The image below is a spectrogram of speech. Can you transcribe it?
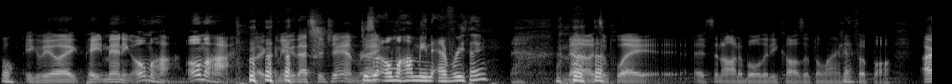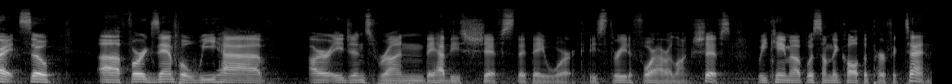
Cool. You could be like Peyton Manning, Omaha, Omaha. Like, maybe that's your jam, right? Doesn't Omaha mean everything? no, it's a play. It's an audible that he calls it the line Okay. in football. All right. So, uh, for example, we have our agents run, they have these shifts that they work, these three to four hour long shifts. We came up with something called the perfect 10.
